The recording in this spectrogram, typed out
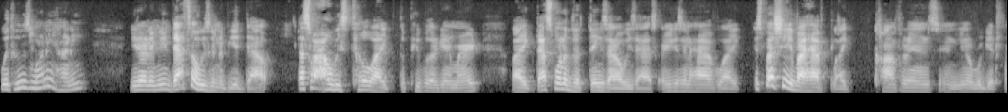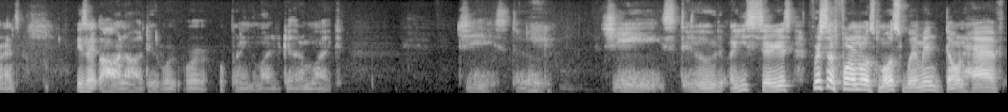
with whose money, honey? You know what I mean? That's always gonna be a doubt. That's why I always tell like the people that are getting married. Like that's one of the things I always ask. Are you guys gonna have like, especially if I have like confidence and you know we're good friends. He's like, oh no, dude, we're, we're, we're putting the money together. I'm like, jeez, dude. Jeez, dude. Are you serious? First and foremost, most women don't have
